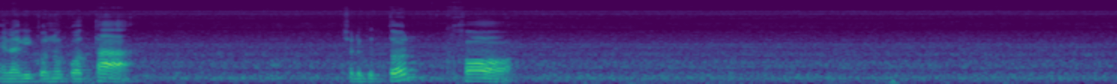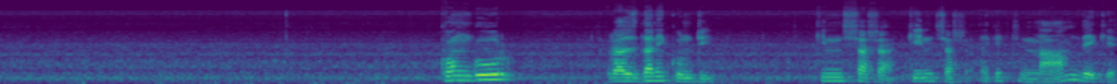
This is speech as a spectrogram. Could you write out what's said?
এরা কি কোনো কথা? সঠিক উত্তর, খ। কঙ্গুর রাজধানী কোনটি? কিনশাসা কিনশাসা এক একটি নাম দেখে।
